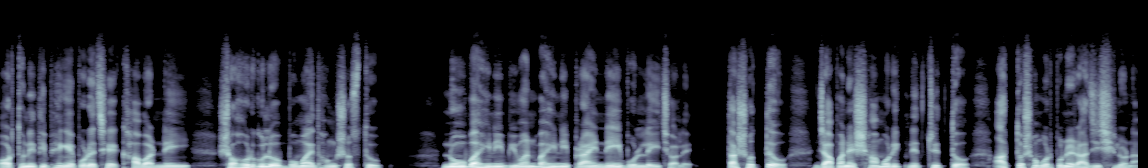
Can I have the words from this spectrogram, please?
অর্থনীতি ভেঙে পড়েছে খাবার নেই শহরগুলো বোমায় ধ্বংসস্তূপ। নৌবাহিনী বিমানবাহিনী প্রায় নেই বললেই চলে। তা সত্ত্বেও জাপানের সামরিক নেতৃত্ব আত্মসমর্পণে রাজি ছিল না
